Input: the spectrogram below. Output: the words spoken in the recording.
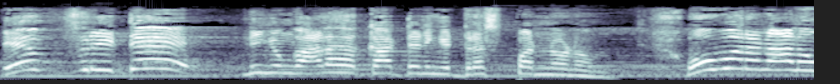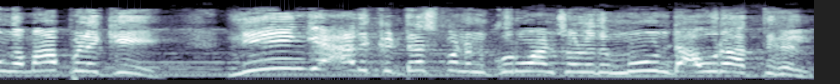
எவ்ரி டே நீங்க உங்க அழகை காட்ட நீங்க ட்ரெஸ் பண்ணணும். ஒவ்வொரு நாளும் உங்க மாப்பிளைக்கு நீங்க அதுக்கு ட்ரெஸ் பண்ணணும். குருவான் சொல்லுது மூன்று அவுராத்துகள்.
